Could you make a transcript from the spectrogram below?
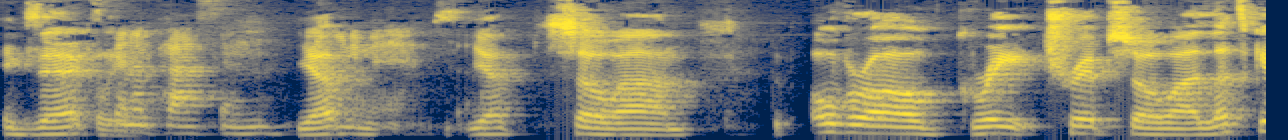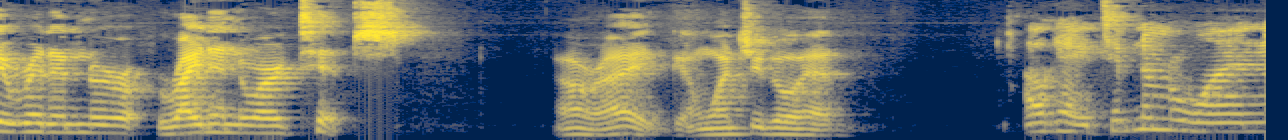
exactly, it's gonna pass in Yep. 20 minutes. so. Yep. So um, overall, great trip. So uh, let's get right into right into our tips. All right. Why don't you go ahead? Okay, tip number one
